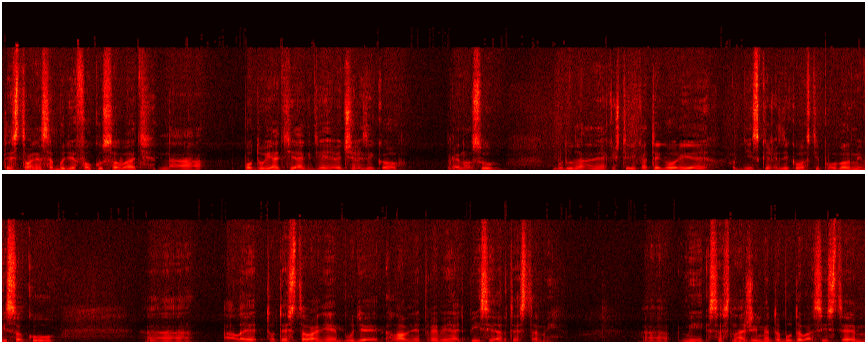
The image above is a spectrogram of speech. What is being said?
testovanie sa bude fokusovať na podujatia, kde je väčšie riziko prenosu. budú dané nejaké 4 kategórie, od nízkej rizikovosti po veľmi vysokú. Ale to testovanie bude hlavne prebiehať PCR testami. My sa snažíme dobudovať systém,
